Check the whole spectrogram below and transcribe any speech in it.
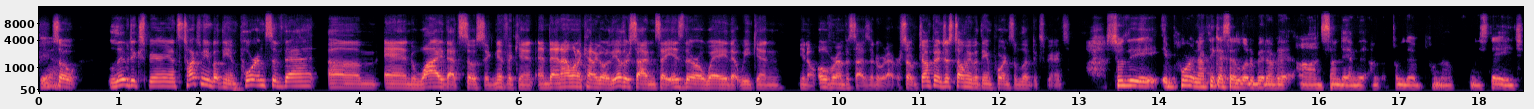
Yeah. So lived experience. Talk to me about the importance of that um, and why that's so significant. And then I want to kind of go to the other side and say, is there a way that we can you know overemphasize it or whatever so jump in just tell me about the importance of lived experience so the important i think i said a little bit of it on sunday on the, from the from the from the stage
